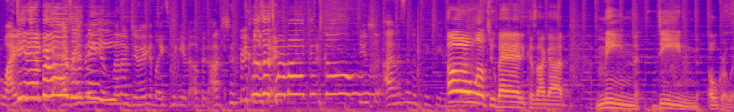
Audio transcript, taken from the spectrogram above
Why are Dean you taking everything me. that I'm doing and like taking it up an octave? Because that's where my actors go. You should, I was gonna pick the. Oh, well, too bad, because I got mean Gene Okerlund.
